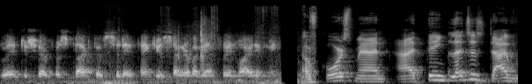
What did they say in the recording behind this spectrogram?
great to share perspectives today. Thank you, Sangram, again for inviting me. Of course, man. I think let's just dive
